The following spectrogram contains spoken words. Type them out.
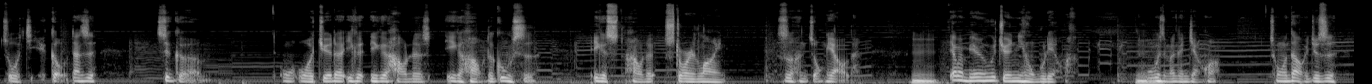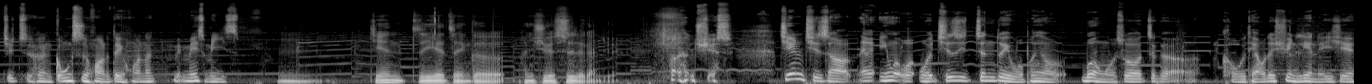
做结构，但是这个我我觉得一个一个好的一个好的故事，一个好的 storyline 是很重要的，嗯，要不然别人会觉得你很无聊嘛，嗯，我为什么要跟你讲话？从头到尾就是就就很公式化的对话，那没没什么意思。嗯，今天职业整个很学士的感觉。确实，今天其实啊，那因为我我其实针对我朋友问我说这个口条的训练的一些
